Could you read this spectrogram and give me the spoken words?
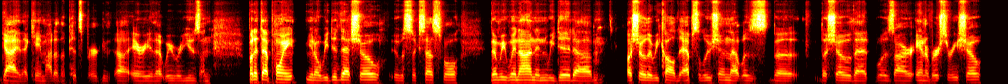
guy that came out of the Pittsburgh uh, area that we were using. But at that point, you know, we did that show. It was successful. Then we went on and we did um, a show that we called Absolution. That was the the show that was our anniversary show.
